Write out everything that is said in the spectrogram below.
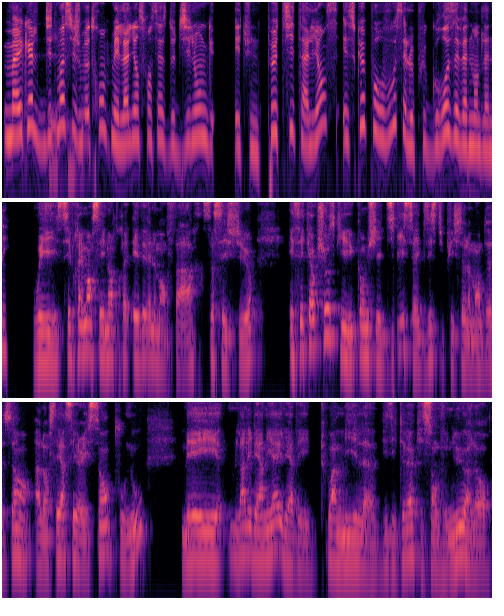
Michael, dites-moi si je me trompe, mais l'Alliance française de Geelong est une petite alliance. Est-ce que pour vous, c'est le plus gros événement de l'année? Oui, c'est vraiment c'est notre événement phare, ça c'est sûr. Et c'est quelque chose qui, comme j'ai dit, ça existe depuis seulement deux ans. Alors, c'est assez récent pour nous. Mais l'année dernière, il y avait 3000 visiteurs qui sont venus. Alors,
